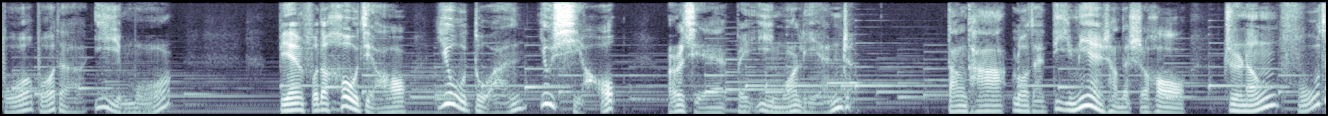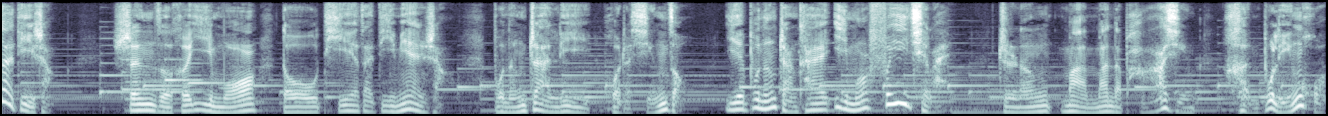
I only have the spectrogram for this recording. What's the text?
薄薄的翼膜。蝙蝠的后脚又短又小，而且被翼膜连着。当它落在地面上的时候，只能浮在地上，身子和翼膜都贴在地面上，不能站立或者行走。也不能展开翼膜飞起来，只能慢慢的爬行，很不灵活。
